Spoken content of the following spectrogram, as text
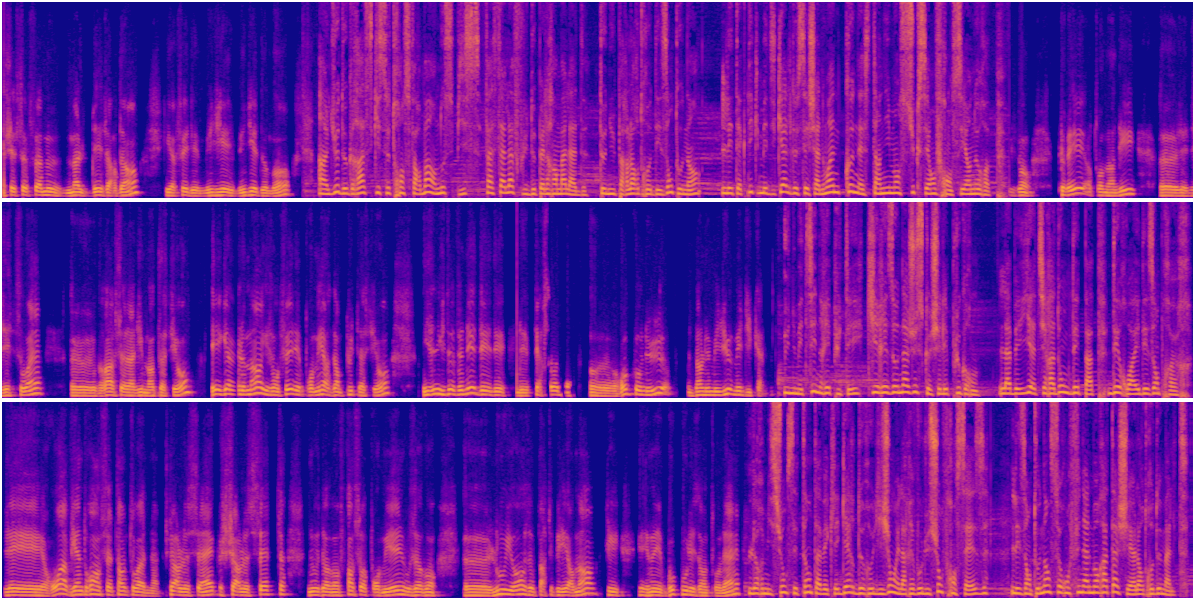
C'est ce fameux mal des ardents qui a fait des milliers et milliers de morts. Un lieu de grâce qui se transforma en hospice face à l'afflux de pèlerins malades. Tenus par l'ordre des Antonins, les techniques médicales de ces chanoines connaissent un immense succès en France et en Europe. Ils ont créé, autrement dit, euh, des soins euh, grâce à l'alimentation, et également, ils ont fait les premières amputations. Ils, devenaient des, personnes euh, reconnues dans le milieu médical. Une médecine réputée qui résonna jusque chez les plus grands. L'abbaye attira donc des papes, des rois et des empereurs. Les rois viendront en Saint-Antoine. Charles V, Charles VII, nous avons François Ier, nous avons euh, Louis XI particulièrement, qui aimait beaucoup les Antonins. Leur mission s'éteint avec les guerres de religion et la Révolution française. Les Antonins seront finalement rattachés à l'ordre de Malte.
